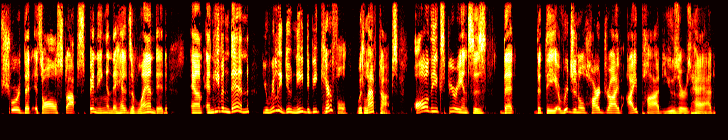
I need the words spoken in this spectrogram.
sure that it's all stopped spinning and the heads have landed. Um, and even then, you really do need to be careful with laptops. All of the experiences that that the original hard drive iPod users had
